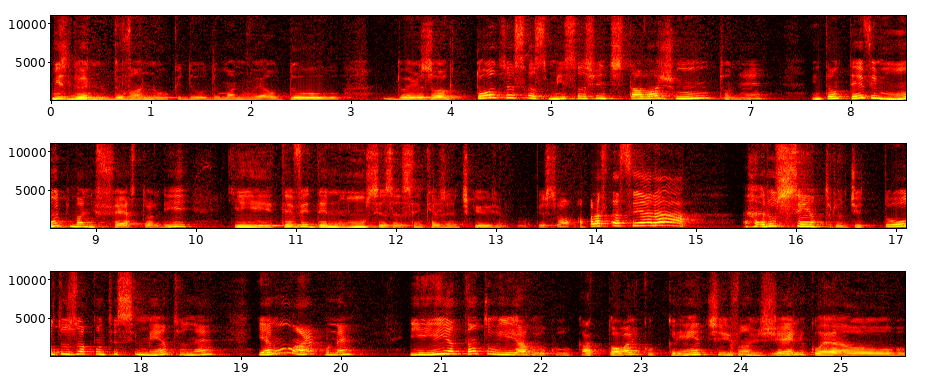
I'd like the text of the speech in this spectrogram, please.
Missa do, do Vanuc, do, do Manuel, do, do Herzog, todas essas missas a gente estava junto, né? Então teve muito manifesto ali que teve denúncias assim que a gente que o pessoal, a Praça da Sé era o centro de todos os acontecimentos, né? E era um marco, né? E ia tanto ia o católico, crente, evangélico, evangélico, o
